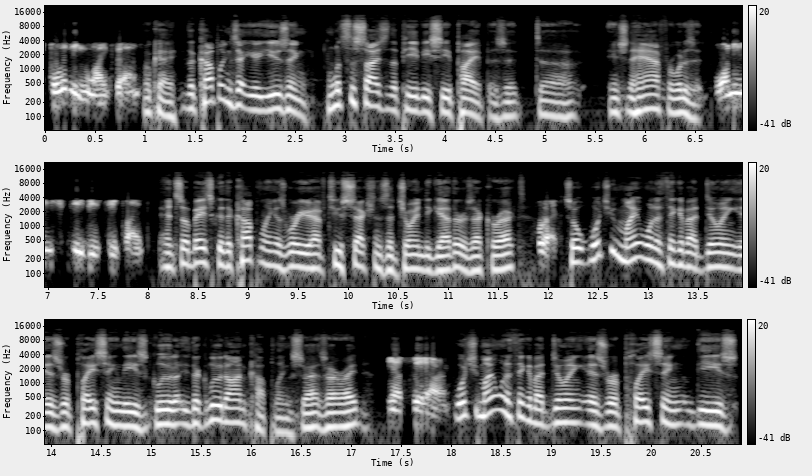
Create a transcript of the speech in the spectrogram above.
splitting like that. Okay. The couplings that you're using, what's the size of the PVC pipe? Is it uh, inch and a half, or what is it? One inch PVC pipe. And so basically, the coupling is where you have two sections that join together. Is that correct? Correct. So what you might want to think about doing is replacing these glued they're glued on couplings. So is that right? Yes, they are. What you might want to think about doing is replacing these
